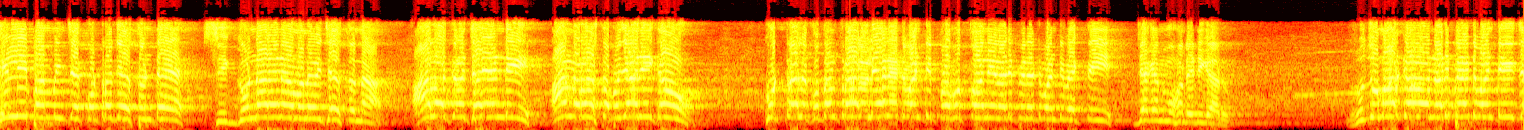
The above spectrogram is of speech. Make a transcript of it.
ఢిల్లీ పంపించే కుట్ర చేస్తుంటే సిగ్గుండాలని మనవి చేస్తున్నా. ఆలోచన చేయండి ఆంధ్ర రాష్ట్ర ప్రజానీకం. కుట్రలు కుతంత్రాలు లేనటువంటి ప్రభుత్వాన్ని నడిపినటువంటి వ్యక్తి జగన్మోహన్ రెడ్డి గారు. రుజు మార్గంలో నడిపినటువంటి జగన్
